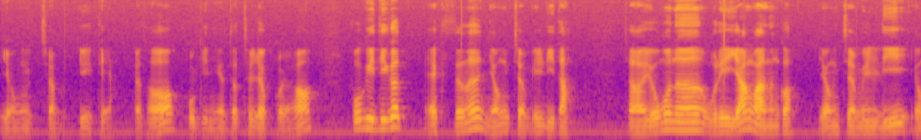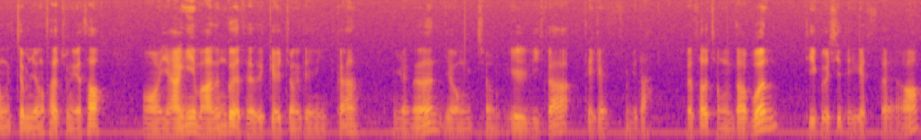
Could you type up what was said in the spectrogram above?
0.1이 돼요. 그래서 보기 니은도 틀렸고요. 보기 디귿 x는 0.12다. 자, 요거는 우리 양 많은 거 0.12, 0.04 중에서 어, 양이 많은 거에서 결정되니까 얘는 0.12가 되겠습니다. 그래서 정답은 디귿이 되겠어요.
